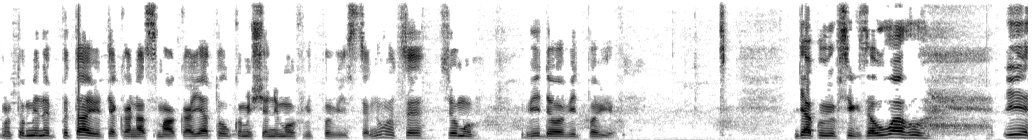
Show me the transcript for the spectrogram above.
От у мене питають, яка на смак, а я толком ще не мог відповісти. Ну, а це в цьому відео відповів. Дякую всіх за увагу і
